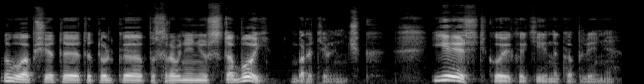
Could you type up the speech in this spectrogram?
ну, вообще-то это только по сравнению с тобой, брательничек. Есть кое-какие накопления.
